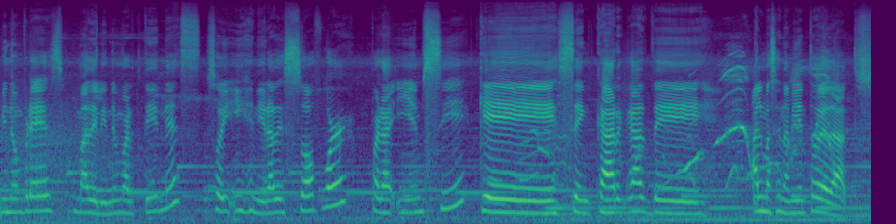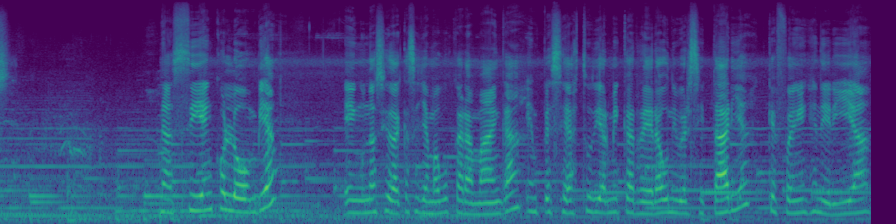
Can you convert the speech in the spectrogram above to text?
Mi nombre es Madeline Martínez, soy ingeniera de software para EMC que se encarga de almacenamiento de datos. Nací en Colombia, en una ciudad que se llama Bucaramanga. Empecé a estudiar mi carrera universitaria, que fue en ingeniería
